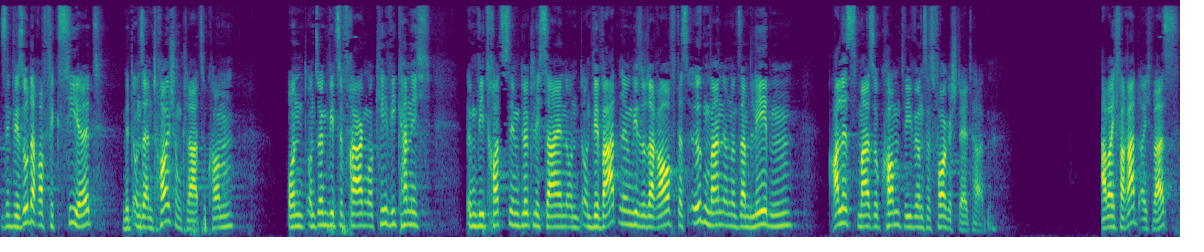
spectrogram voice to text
sind wir so darauf fixiert, mit unserer Enttäuschung klarzukommen und uns irgendwie zu fragen, okay, wie kann ich irgendwie trotzdem glücklich sein? Und, und wir warten irgendwie so darauf, dass irgendwann in unserem Leben alles mal so kommt, wie wir uns das vorgestellt haben. Aber ich verrate euch was,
